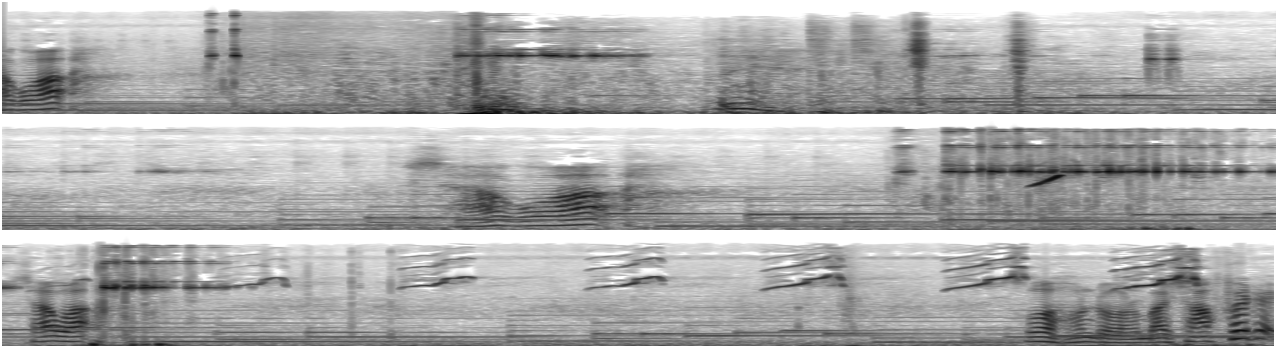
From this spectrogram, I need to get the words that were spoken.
xa quá. Xa quá. Xa quá. Wow, con đồ nó bay xa phết đấy.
